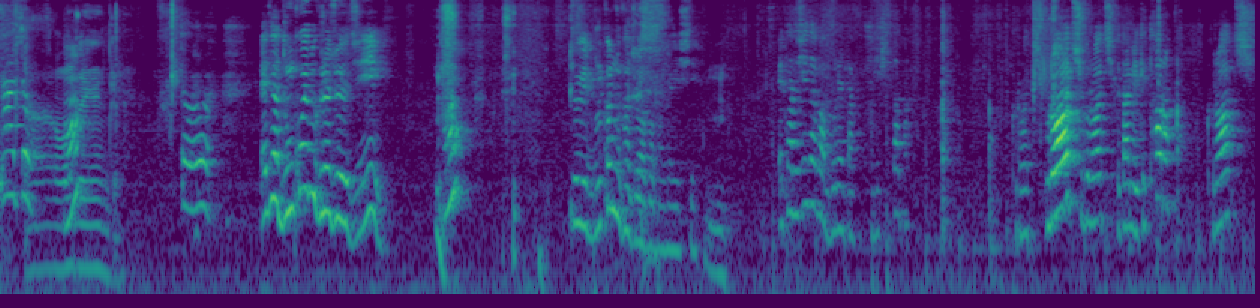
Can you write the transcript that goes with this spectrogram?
나도 아, 원 그리는 게. 또 애들아 눈, 코, 입을 그려줘야지 어? 저기 물감 좀 가져와 봐봐 저희씨. 음. 애타도 씻어봐 물에다 물을 씻어봐. 그렇지 그렇지 그렇지. 그 다음에 이렇게 털어. 그렇지.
